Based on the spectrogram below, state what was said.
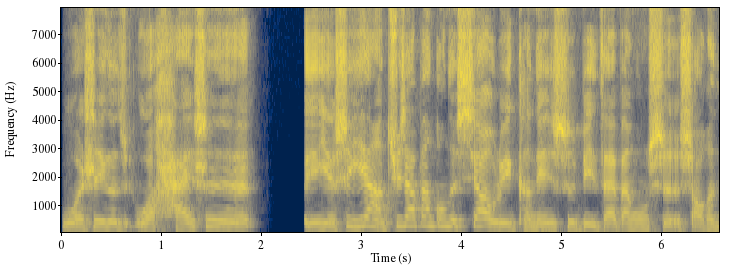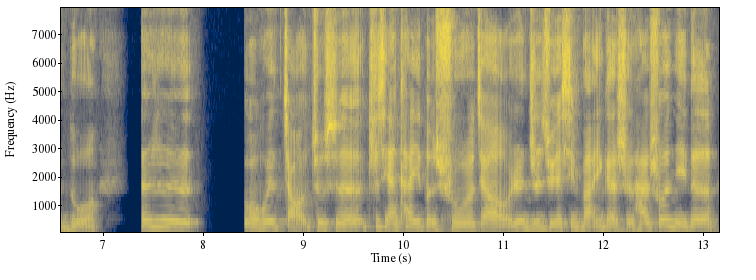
我是一个，我还是。也是一样，居家办公的效率肯定是比在办公室少很多。但是我会找，就是之前看一本书叫《认知觉醒》吧，应该是他说你的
